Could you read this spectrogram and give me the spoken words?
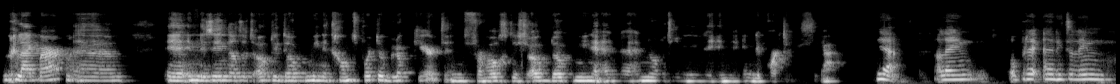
vergelijkbaar. Uh, in de zin dat het ook de dopamine transporter blokkeert. En verhoogt dus ook dopamine en, en noradrenaline in, in de cortex. Ja. ja, Alleen op Ritalin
